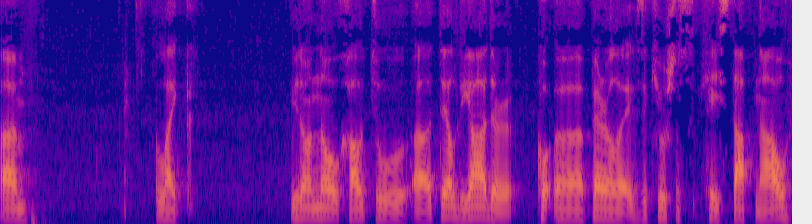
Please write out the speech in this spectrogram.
um, like, we don't know how to uh, tell the other uh, parallel executions, hey, stop now,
